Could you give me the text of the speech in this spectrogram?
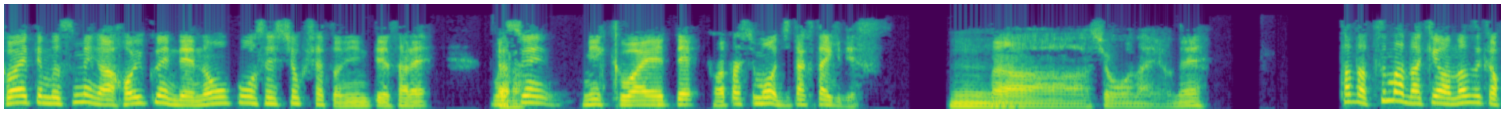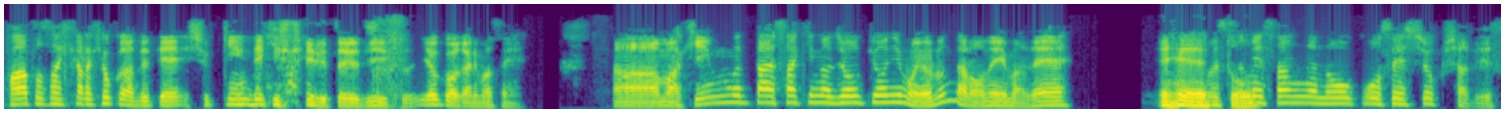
加えて娘が保育園で濃厚接触者と認定され、娘に加えて私も自宅待機です。うん。ああ、しょうがないよね。ただ妻だけはなぜかパート先から許可が出て出勤できているという事実、よくわかりません。ああ、まあ勤務先の状況にもよるんだろうね、今ね。えー娘、さんが濃厚接触者です。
